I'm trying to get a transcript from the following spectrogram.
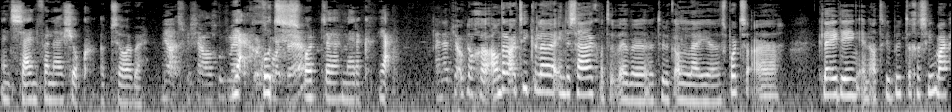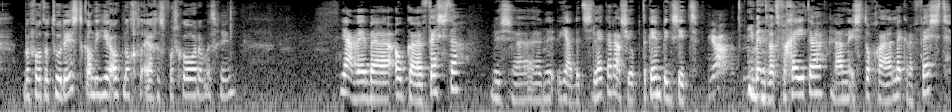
En ze zijn van eh, Shock Absorber. ja speciaal goed merk Ja, voor het goed sportmerk. ja. En heb je ook nog eh, andere artikelen in de zaak? Want we hebben natuurlijk allerlei eh, sportkleding en attributen gezien. Maar bijvoorbeeld een toerist, kan die hier ook nog ergens voor scoren misschien? Ja, we hebben ook eh, vesten. Dus eh, ja, dat is lekker. Als je op de camping zit, Ja, je natuurlijk. bent wat vergeten, dan is het toch eh lekker een vest.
